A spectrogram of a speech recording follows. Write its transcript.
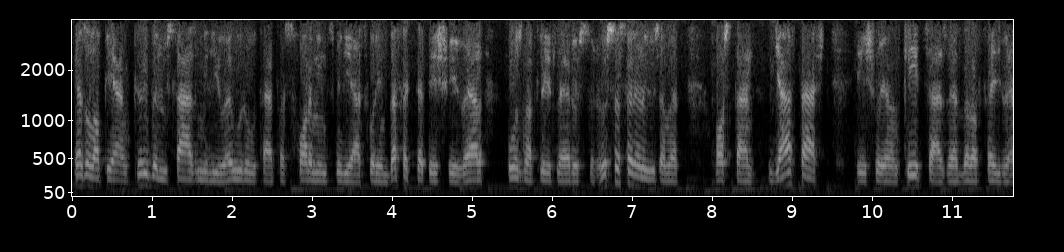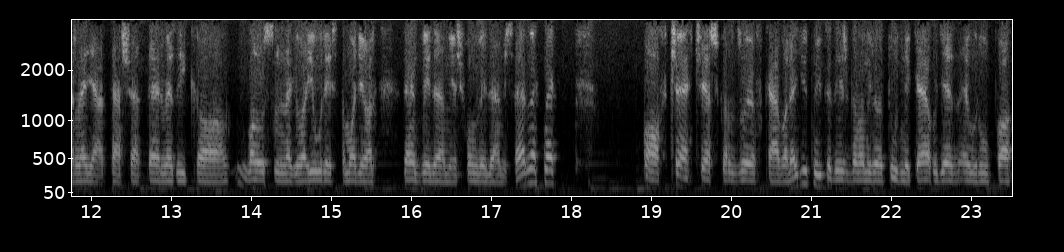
Ez alapján körülbelül 100 millió euró, tehát az 30 milliárd forint befektetésével hoznak létre először összeszerelőüzemet, aztán gyártást, és olyan 200 ezer darab fegyver legyártását tervezik a, valószínűleg a jó részt a magyar rendvédelmi és honvédelmi szerveknek a cseh Cseska Zojovkával együttműködésben, amiről tudni kell, hogy ez Európa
